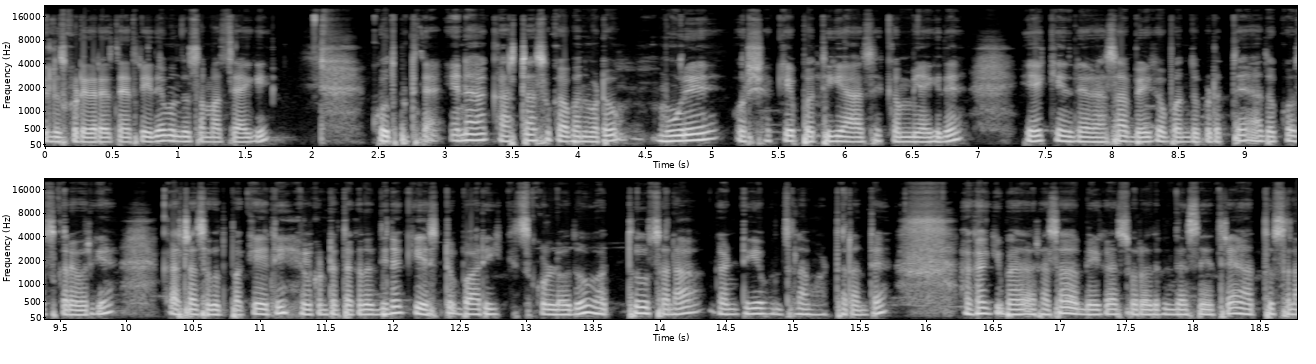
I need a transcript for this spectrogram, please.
ತಿಳಿಸ್ಕೊಟ್ಟಿದ್ದಾರೆ ಸ್ನೇಹಿತರೆ. ಇದೇ ಒಂದು ಸಮಸ್ಯೆಯಾಗಿ ಕೂತ್ಬಿಟ್ಟಿದೆ. ಇನ್ನು ಕಷ್ಟ ಸುಖ ಬಂದ್ಬಿಟ್ಟು ಮೂರೇ ವರ್ಷಕ್ಕೆ ಪತಿಗೆ ಆಸೆ ಕಮ್ಮಿಯಾಗಿದೆ. ಏಕೆಂದರೆ ರಸ ಬೇಗ ಬಂದು ಬಿಡುತ್ತೆ ಅದಕ್ಕೋಸ್ಕರ ಇವರಿಗೆ ಕಷ್ಟ ಸುಖದ ಬಗ್ಗೆ ಇಲ್ಲಿ ಹೇಳ್ಕೊಂಡಿರ್ತಕ್ಕಂಥ ದಿನಕ್ಕೆ ಎಷ್ಟು ಬಾರಿ ಕಿಸ್ಕೊಳ್ಳೋದು? ಹತ್ತು ಸಲ ಗಂಟೆಗೆ ಒಂದು ಸಲ ಮಾಡ್ತಾರಂತೆ. ಹಾಗಾಗಿ ರಸ ಬೇಗ ಸೋರೋದ್ರಿಂದ ಸ್ನೇಹಿತರೆ, ಹತ್ತು ಸಲ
